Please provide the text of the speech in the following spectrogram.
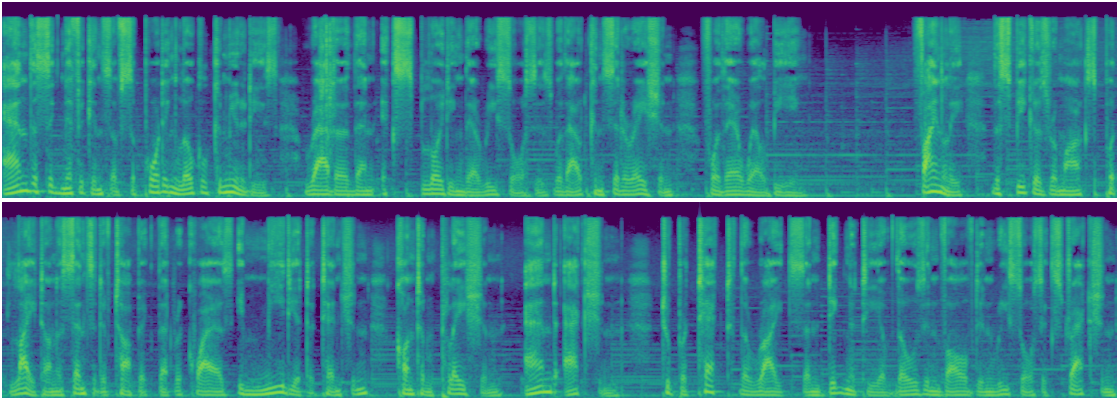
and the significance of supporting local communities rather than exploiting their resources without consideration for their well-being. Finally, the speaker's remarks put light on a sensitive topic that requires immediate attention, contemplation, and action to protect the rights and dignity of those involved in resource extraction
